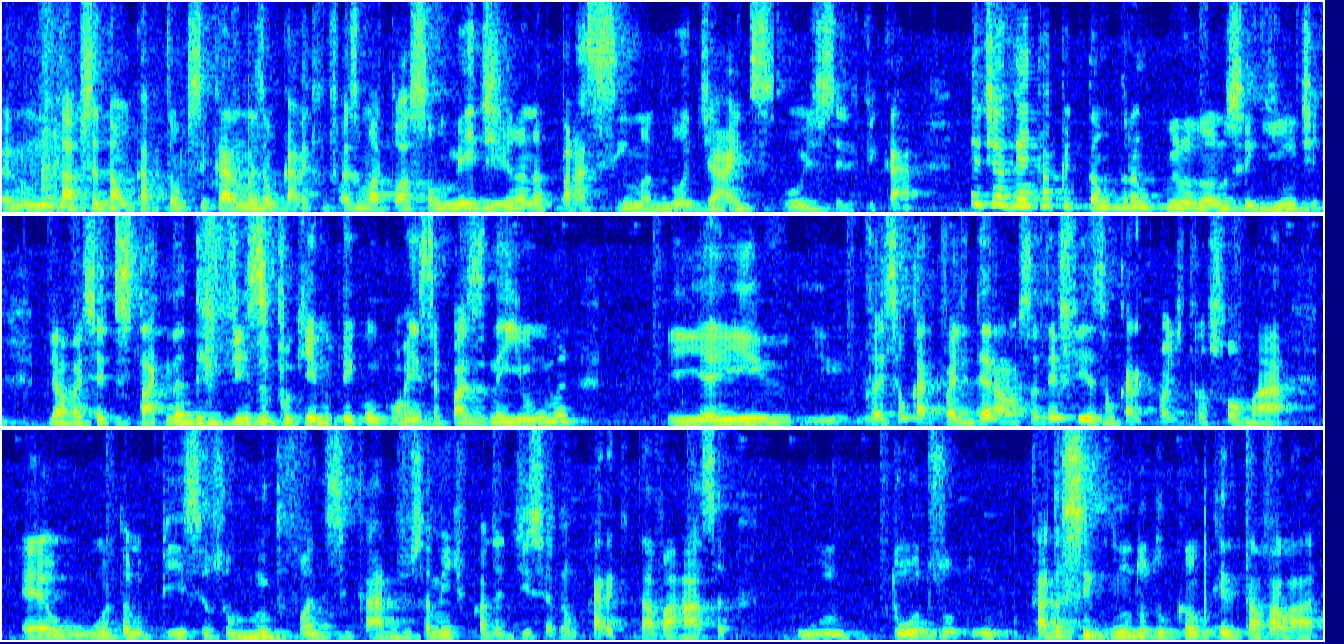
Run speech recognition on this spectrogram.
Não dá pra você dar um capitão pra esse cara, mas é um cara que faz uma atuação mediana para cima no Giants hoje, se ele ficar. Gente já ganha capitão tranquilo no ano seguinte, já vai ser destaque da defesa, porque não tem concorrência quase nenhuma. E aí vai ser um cara que vai liderar a nossa defesa, um cara que pode transformar. É, o Antônio Pisse, eu sou muito fã desse cara, justamente por causa disso. Era um cara que dava raça em todos, em cada segundo do campo que ele estava lá.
